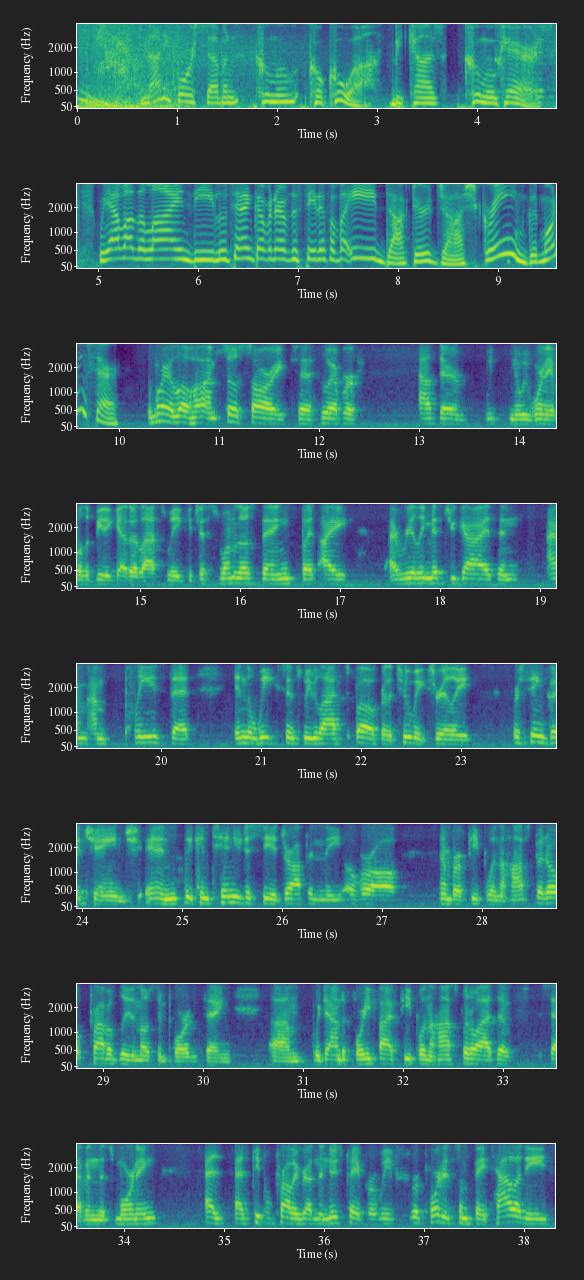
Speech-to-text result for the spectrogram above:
94.7 Kumu Kokua because Kumu cares. We have on the line the Lieutenant Governor of the state of Hawaii, Dr. Josh Green. Good morning, sir. Good morning, Aloha. I'm so sorry to whoever out there. We, you know, we weren't able to be together last week. It's just one of those things. But I, I really missed you guys, and I'm, I'm pleased that in the week since we last spoke, or the two weeks really, we're seeing good change, and we continue to see a drop in the overall number of people in the hospital. Probably the most important thing. Um, we're down to 45 people in the hospital as of seven this morning. As, as people probably read in the newspaper, we've reported some fatalities,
